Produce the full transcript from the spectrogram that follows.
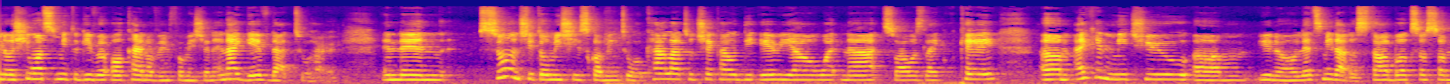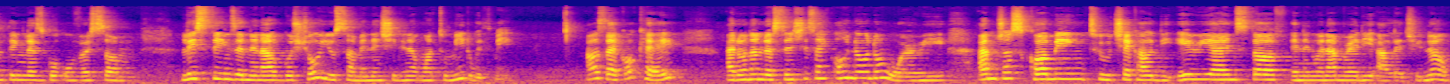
know she wants me to give her all kind of information and i gave that to her and then soon she told me she's coming to ocala to check out the area or whatnot so i was like okay um, i can meet you um, you know let's meet at a starbucks or something let's go over some listings and then i'll go show you some and then she didn't want to meet with me i was like okay I don't understand. She's like, oh no, don't worry. I'm just coming to check out the area and stuff. And then when I'm ready, I'll let you know.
